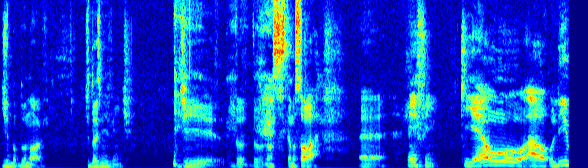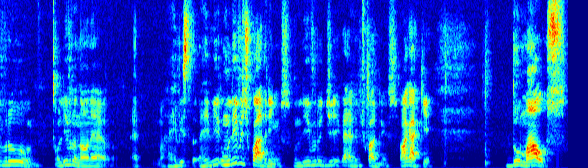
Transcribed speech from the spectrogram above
de, do 9 de 2020 de, do, do nosso sistema solar. É, enfim, que é o, a, o livro. O livro não, né? É uma revista, um livro de quadrinhos. Um livro de. É, livro de quadrinhos. Um HQ. Do Maus.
